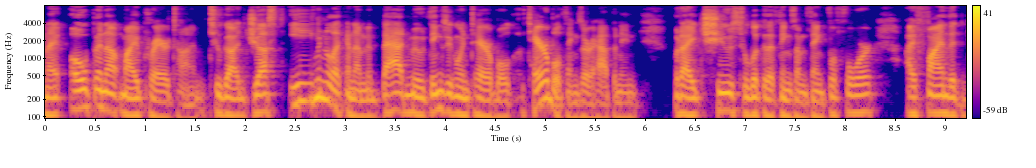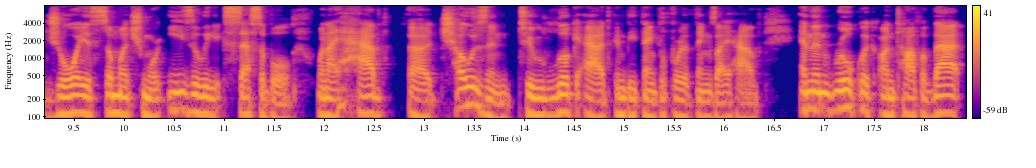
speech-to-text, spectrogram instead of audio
and I open up my prayer time to God, just even like when I'm in a bad mood, things are going terrible, terrible things are happening, but I choose to look at the things I'm thankful for. I find that joy is so much more easily accessible when I have uh, chosen to look at and be thankful for the things I have. And then, real quick, on top of that,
